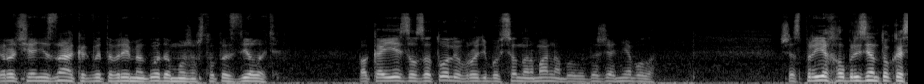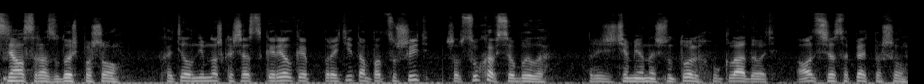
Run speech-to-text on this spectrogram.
Короче, я не знаю, как в это время года можно что-то сделать. Пока ездил за Толю, вроде бы все нормально было, дождя не было. Сейчас приехал, брезент только снял сразу, дождь пошел. Хотел немножко сейчас с горелкой пройти, там подсушить, чтобы сухо все было, прежде чем я начну Толь укладывать. А он сейчас опять пошел.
